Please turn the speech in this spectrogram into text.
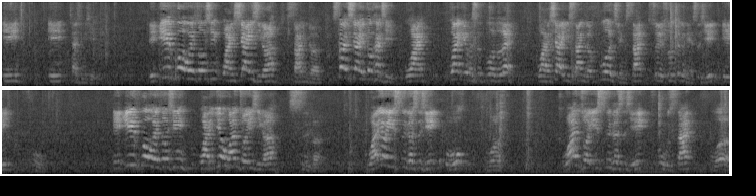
一，一，这样行不行？以一负二为中心，往下移几个？三格。上下移动看起 y，y 原本是负二，对不对？往下移三个，负二减三，所以说这个点是几？一负。以一负二为中心，往右往左移几个？四个。往右移四个四级？五负二。往左移四个是几？负三负二，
